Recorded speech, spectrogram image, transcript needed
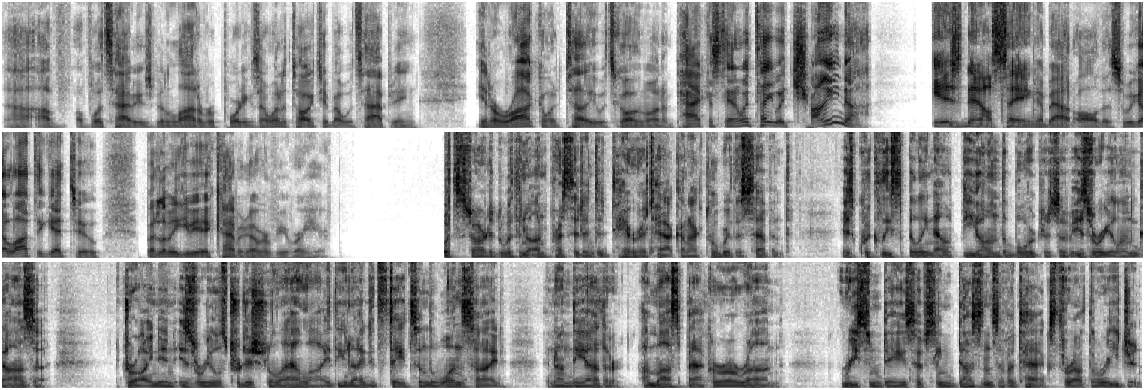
uh, of of what's happening. There's been a lot of reporting. So I want to talk to you about what's happening in Iraq. I want to tell you what's going on in Pakistan. I want to tell you what China is now saying about all this. So we got a lot to get to, but let me give you a kind of an overview right here. What started with an unprecedented terror attack on October the 7th is quickly spilling out beyond the borders of Israel and Gaza, drawing in Israel's traditional ally, the United States, on the one side, and on the other, Hamas backer Iran. Recent days have seen dozens of attacks throughout the region,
